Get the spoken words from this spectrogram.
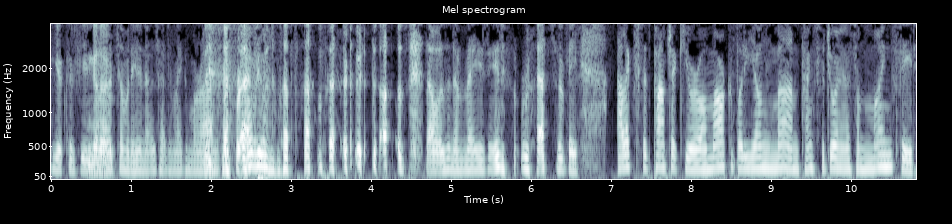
You're confusing me with somebody who knows how to make a meringue, but for everyone else out there who does, that was an amazing recipe. Alex Fitzpatrick, you're a remarkable young man. Thanks for joining us on Mindfeed.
